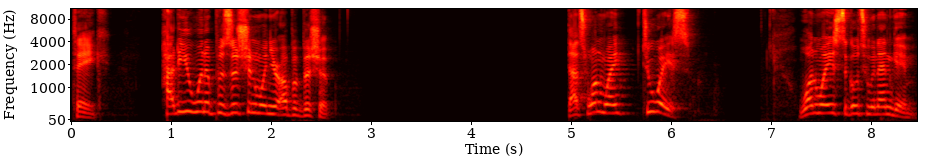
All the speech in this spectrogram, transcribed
take. How do you win a position when you're up a bishop? That's one way. Two ways. One way is to go to an endgame.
